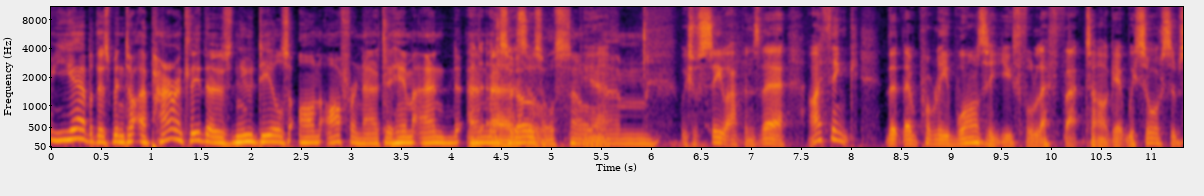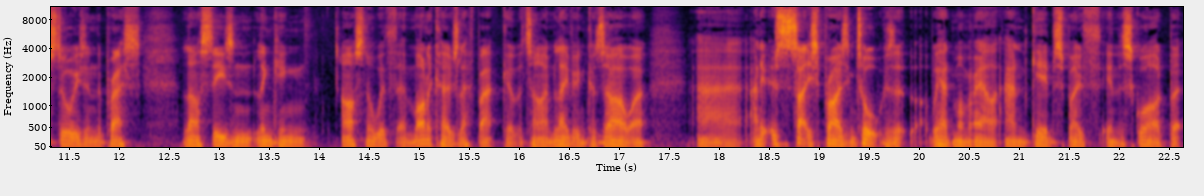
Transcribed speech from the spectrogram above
Yeah, but there's been t- apparently there's new deals on offer now to him and and, And Mesut Ozil, Ozil. So yeah. um, We shall see what happens there. I think that there probably was a youthful left back target. We saw some stories in the press last season linking Arsenal with uh, Monaco's left back at the time, Layvin Kurzawa. Uh, and it was a slightly surprising talk because we had Monreal and Gibbs both in the squad, but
